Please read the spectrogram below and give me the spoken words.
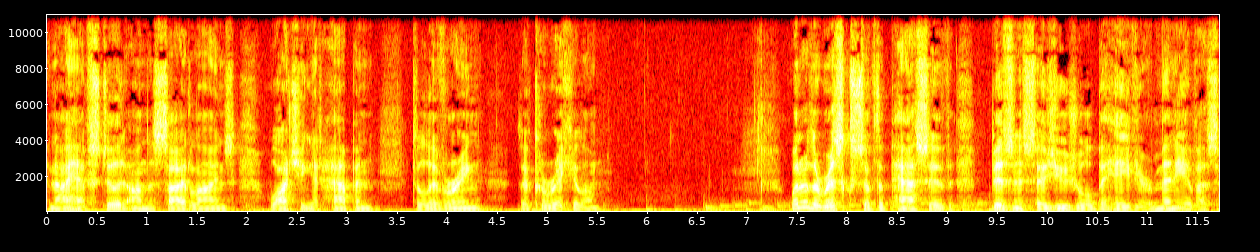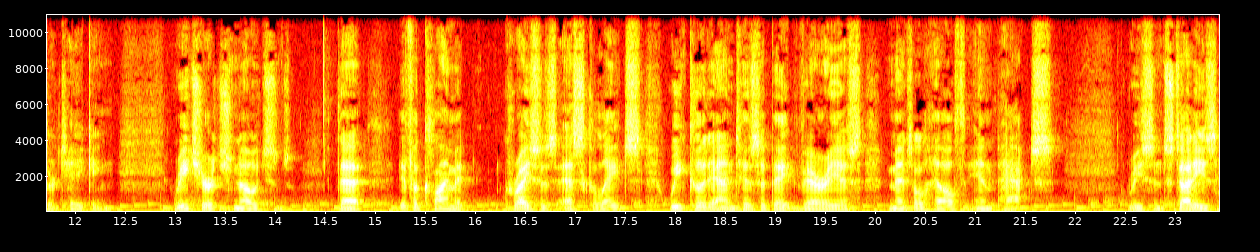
And I have stood on the sidelines watching it happen, delivering the curriculum. What are the risks of the passive, business as usual behavior many of us are taking? Research notes that if a climate crisis escalates, we could anticipate various mental health impacts. Recent studies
